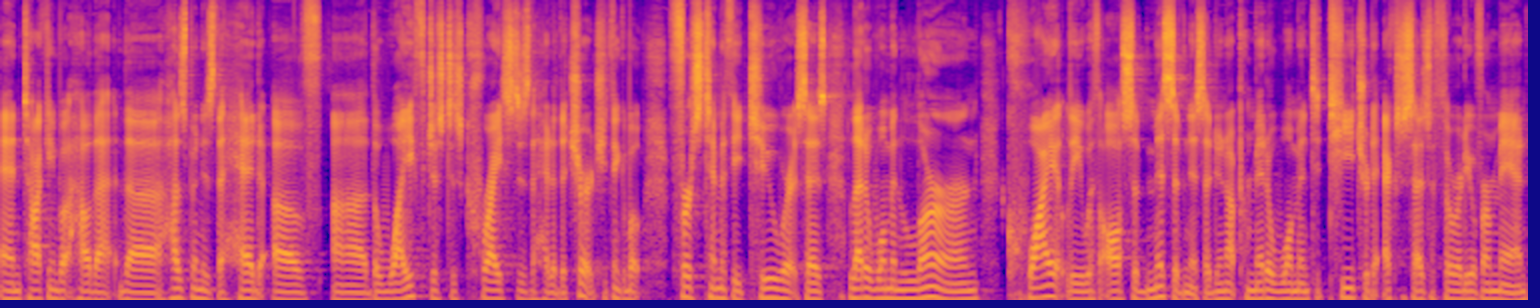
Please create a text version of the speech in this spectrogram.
And talking about how the the husband is the head of uh, the wife, just as Christ is the head of the church. You think about 1 Timothy two, where it says, "Let a woman learn quietly with all submissiveness. I do not permit a woman to." teach teach or to exercise authority over a man.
